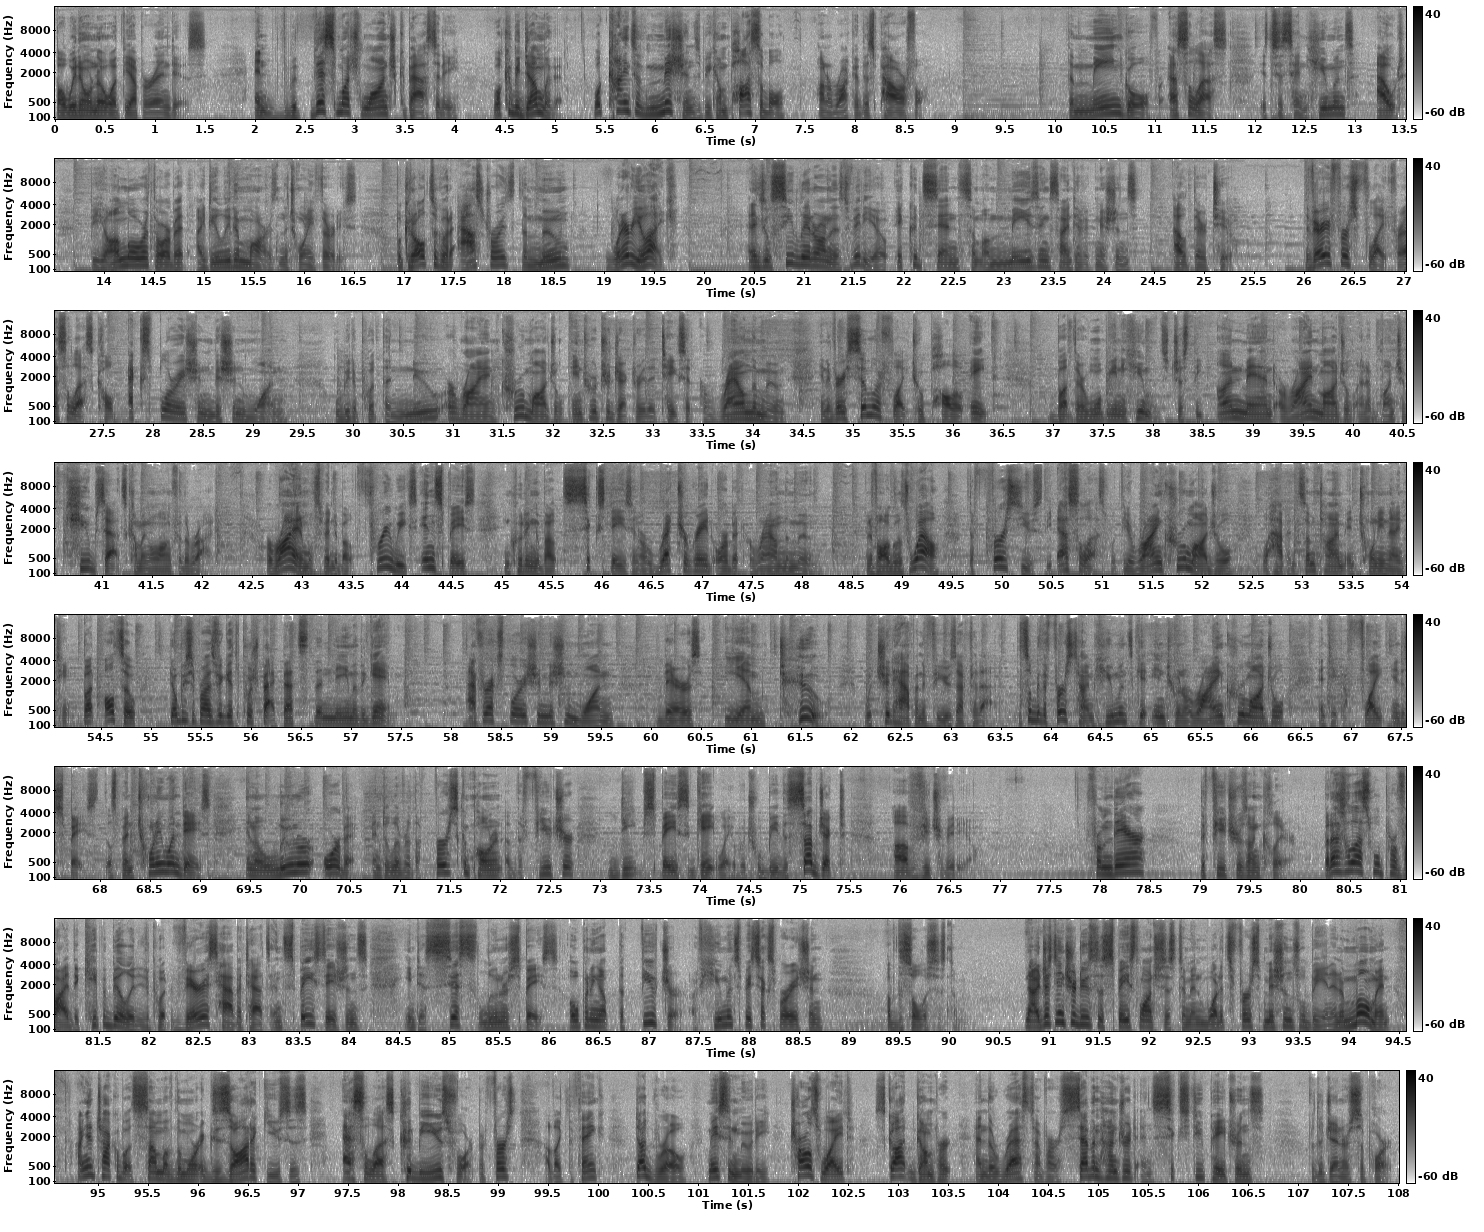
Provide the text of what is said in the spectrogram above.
but we don't know what the upper end is. And with this much launch capacity, what could be done with it? What kinds of missions become possible on a rocket this powerful? The main goal for SLS is to send humans out beyond low Earth orbit, ideally to Mars in the 2030s, but could also go to asteroids, the moon, whatever you like. And as you'll see later on in this video, it could send some amazing scientific missions out there too. The very first flight for SLS called Exploration Mission 1 will be to put the new Orion crew module into a trajectory that takes it around the moon in a very similar flight to Apollo 8. But there won't be any humans, just the unmanned Orion module and a bunch of CubeSats coming along for the ride. Orion will spend about three weeks in space, including about six days in a retrograde orbit around the moon. And if all goes well, the first use of the SLS with the Orion crew module will happen sometime in 2019. But also, don't be surprised if it gets pushed back. That's the name of the game. After Exploration Mission 1, there's EM2, which should happen a few years after that. This will be the first time humans get into an Orion crew module and take a flight into space. They'll spend 21 days in a lunar orbit and deliver the first component of the future Deep Space Gateway, which will be the subject of a future video. From there, the future is unclear. But SLS will provide the capability to put various habitats and space stations into cis-lunar space, opening up the future of human space exploration of the solar system. Now, I just introduced the Space Launch System and what its first missions will be, and in a moment, I'm going to talk about some of the more exotic uses SLS could be used for. But first, I'd like to thank Doug Rowe, Mason Moody, Charles White, Scott Gumpert, and the rest of our 762 patrons for their generous support.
